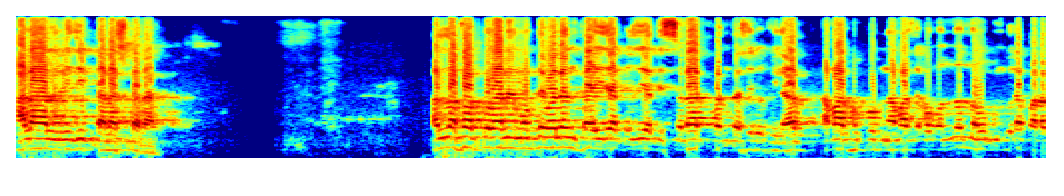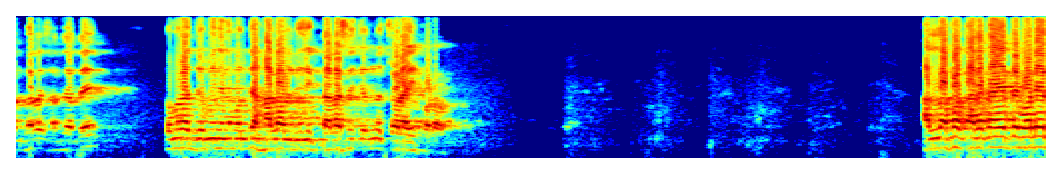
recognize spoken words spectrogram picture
হালাল রিজিক তালাশ করা। আল্লাহ কোরআনের মধ্যে বলেন আমার হুকুম, নামাজ এবং অন্যান্য হুকুমগুলো পালন করার সাথে সাথে তোমরা জমিনের মধ্যে হালাল রিজিক তালাশের জন্য চড়াই করো। আল্লাহ বলেন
